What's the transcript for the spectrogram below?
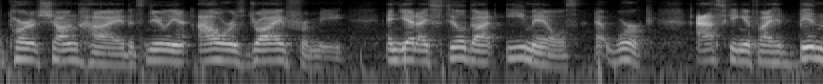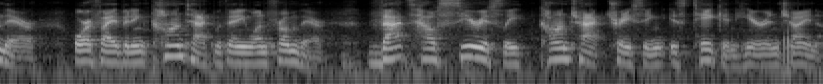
a part of Shanghai that's nearly an hour's drive from me, and yet I still got emails at work asking if I had been there or if I had been in contact with anyone from there. That's how seriously contact tracing is taken here in China.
